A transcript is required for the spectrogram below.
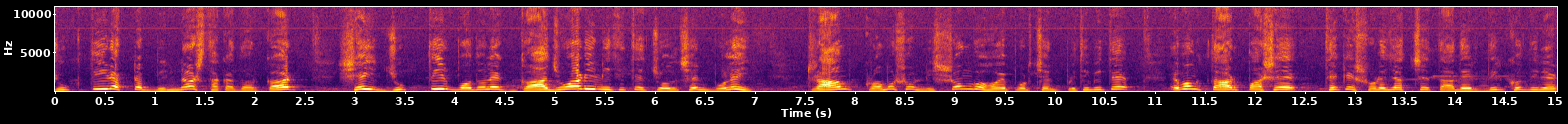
যুক্তির একটা বিন্যাস থাকা দরকার, সেই যুক্তির বদলে গাজোয়ারি নীতিতে চলছেন বলেই ট্রাম্প ক্রমশ নিঃসঙ্গ হয়ে পড়ছেন পৃথিবীতে এবং তার পাশে থেকে সরে যাচ্ছে তাদের দীর্ঘদিনের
